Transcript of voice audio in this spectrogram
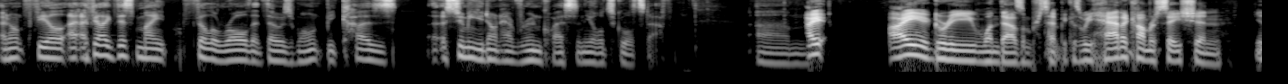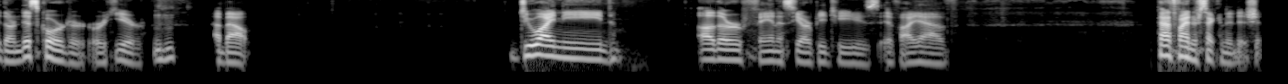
I don't feel. I, I feel like this might fill a role that those won't because, assuming you don't have RuneQuest and the old school stuff. Um, I- I agree one thousand percent because we had a conversation either on Discord or, or here Mhm. about do I need other fantasy RPGs if I have Pathfinder Second Edition,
